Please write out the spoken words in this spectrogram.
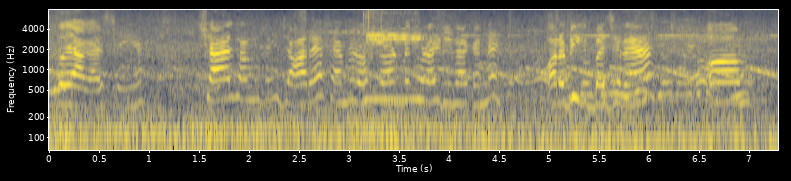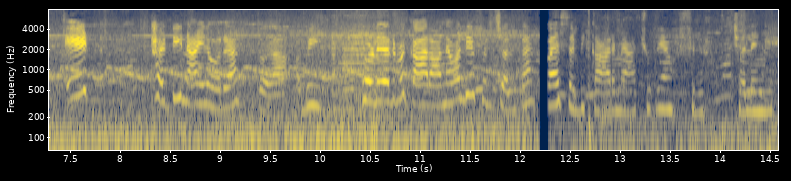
तो यार गाइस सही है। शायद हम कहीं जा रहे हैं फैमिली रेस्टोरेंट में थोड़ा डिनर करने। और अभी बज रहे हैं एट थर्टी नाइन हो रहा है। तो यार अभी थोड़ी देर में कार आने वाली है, फिर चलते हैं। वैसे अभी कार में आ चुके हैं, फिर चलेंगे।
